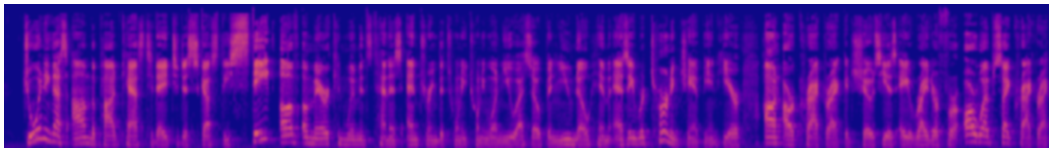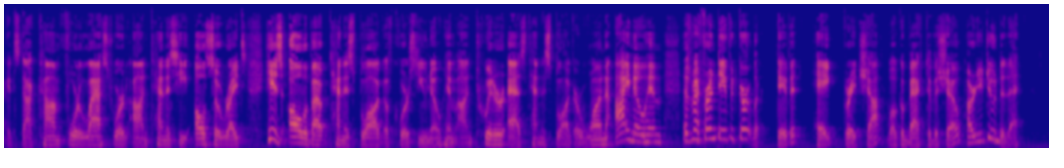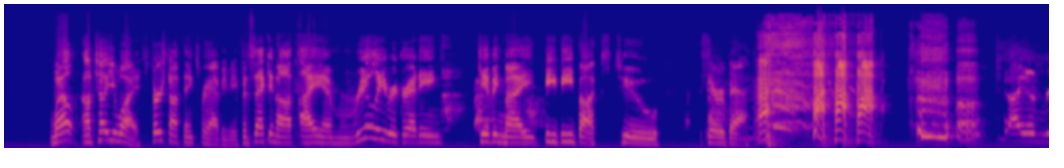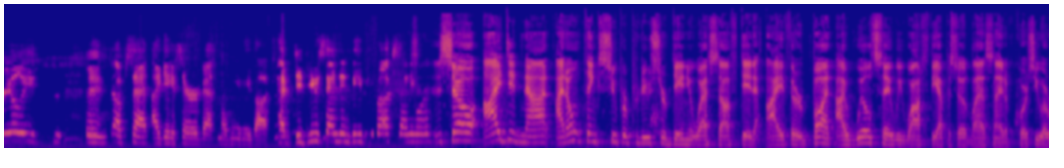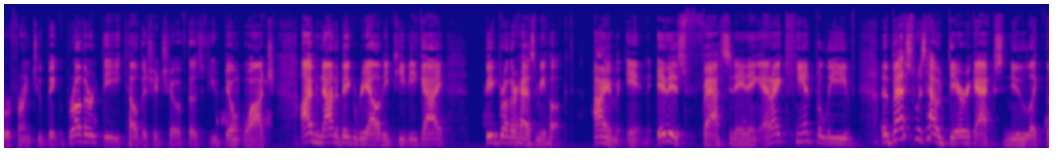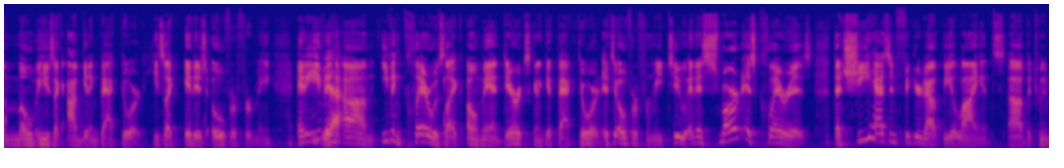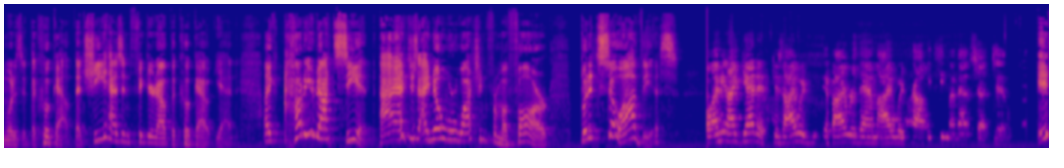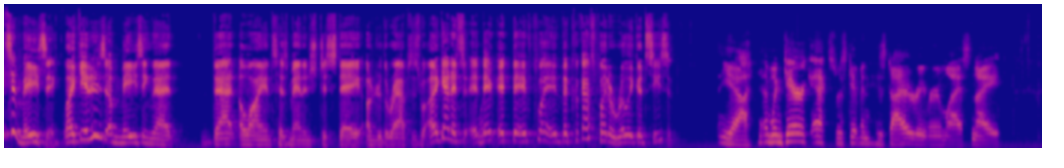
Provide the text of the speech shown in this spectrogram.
Joining us on the podcast today to discuss the state of American women's tennis entering the 2021 U.S. Open. You know him as a returning champion here on our Cracked Racquets shows. He is a writer for our website, crackrackets.com, for Last Word on Tennis. He also writes his All About Tennis blog. Of course, you know him on Twitter as Tennis Blogger One. I know him as my friend David Gertler. David, hey, great shot. Welcome back to the show. How are you doing today? Well, I'll tell you why. First off, thanks for having me. But second off, I am really regretting giving my BB bucks to Sarah Beth. I am really Uh, upset I gave Sarah Beth my BB box. Have, did you send in BB box to anyone? So I did not. I don't think super producer Daniel Westoff did either, but I will say we watched the episode last night. Of course, you are referring to Big Brother, the television show, if those of you don't watch. I'm not a big reality TV guy. Big Brother has me hooked. I am in. It is fascinating, and I can't believe the best was how Derek X knew like the moment he's like, "I'm getting backdoored." He's like, "It is over for me," and even yeah. um, even Claire was like, "Oh man, Derek's gonna get backdoored. It's over for me too." And as smart as Claire is, that she hasn't figured out the alliance uh, between what is it, the cookout? That she hasn't figured out the cookout yet. Like, how do you not see it? I, I just I know we're watching from afar, but it's so obvious. I mean, I get it because I would, if I were them, I would probably keep my mouth shut too. It's amazing. Like it is amazing that that alliance has managed to stay under the wraps as well. Again, it's they, it, they've played the Cookouts played a really good season. Yeah, and when Derek X was given his diary room last night,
